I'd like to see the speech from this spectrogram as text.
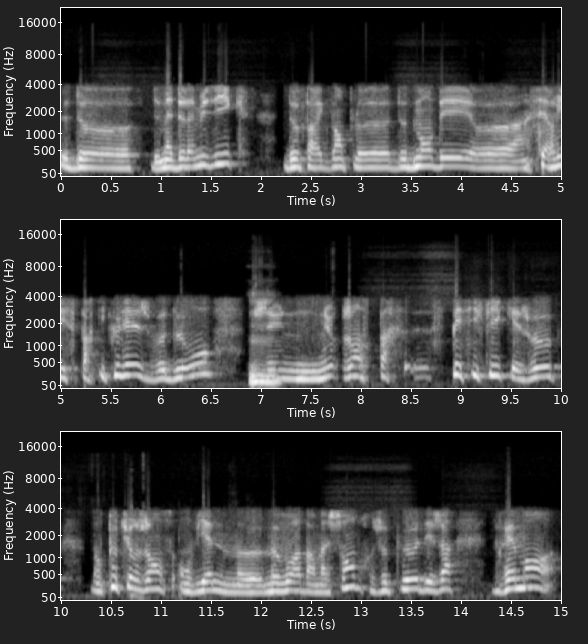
de, de mettre de la musique, de par exemple de demander euh, un service particulier, je veux de l'eau, mmh. j'ai une urgence spécifique et je veux dans toute urgence on vienne me, me, voir dans ma chambre, je peux déjà vraiment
